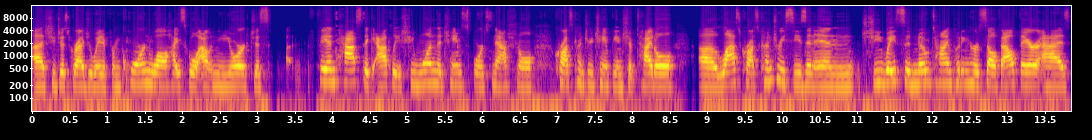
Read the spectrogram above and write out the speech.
Uh, she just graduated from Cornwall High School out in New York. Just a fantastic athlete. She won the Champ Sports National Cross Country Championship title uh, last cross country season, and she wasted no time putting herself out there as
